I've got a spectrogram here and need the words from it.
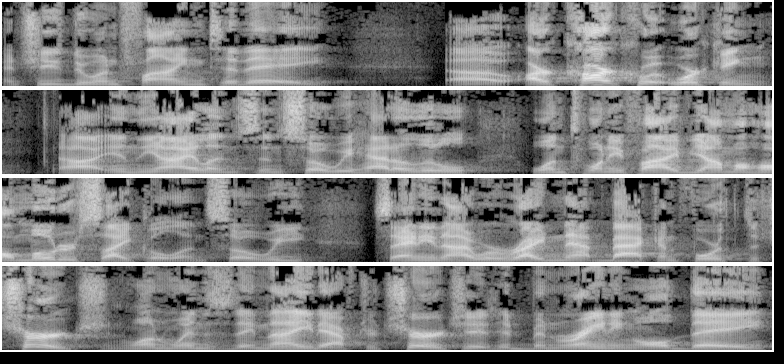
and she's doing fine today. Uh, our car quit working uh, in the islands and so we had a little 125 Yamaha motorcycle and so we Sandy and I were riding that back and forth to church. And one Wednesday night after church, it had been raining all day.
